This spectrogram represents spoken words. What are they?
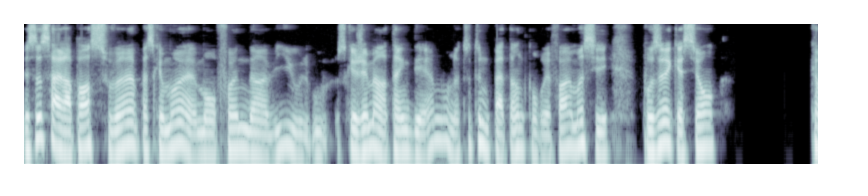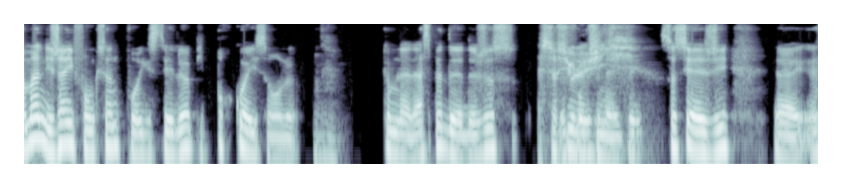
Mais ça, ça rapporte souvent parce que moi, mon fun dans la vie, ou, ou ce que j'aime en tant que DM, on a toute une patente qu'on préfère. Moi, c'est poser la question comment les gens ils fonctionnent pour exister là, puis pourquoi ils sont là. Mhm. Comme la- l'aspect de, de juste La sociologie. Sociologie. Euh,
